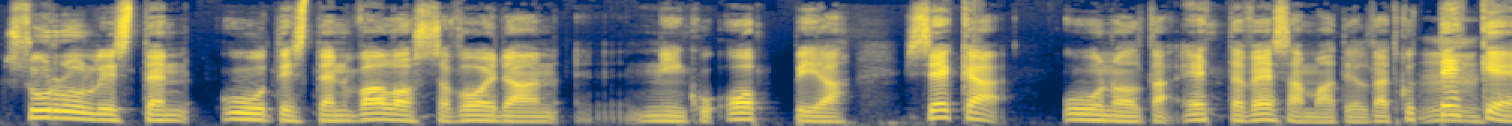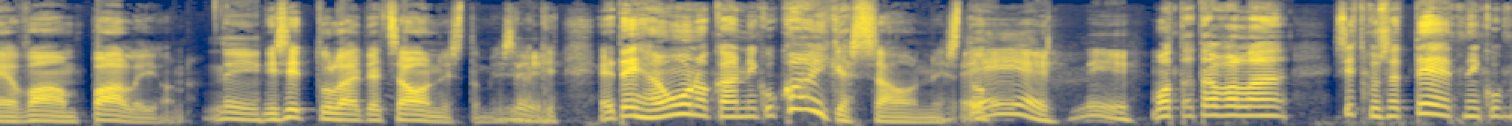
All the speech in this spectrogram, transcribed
surullisten uutisten valossa voidaan niin kuin oppia sekä Uunolta että Vesamatilta, että kun Mm. tekee vaan paljon, Niin. niin sitten tulee tietysti onnistumisiakin. Niin. Että eihän Uunokaan niin kuin kaikessa onnistu. ei, ei, niin. Mutta tavallaan sit kun sä teet niin kuin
